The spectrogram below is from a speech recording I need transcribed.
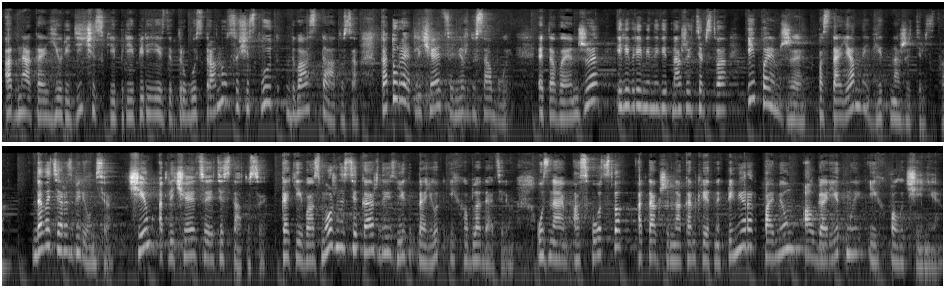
Однако юридически при переезде в другую страну существуют два статуса, которые отличаются между собой. Это ВНЖ или временный вид на жительство и ПМЖ – постоянный вид на жительство. Давайте разберемся, чем отличаются эти статусы, какие возможности каждый из них дает их обладателям. Узнаем о сходствах, а также на конкретных примерах поймем алгоритмы их получения.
